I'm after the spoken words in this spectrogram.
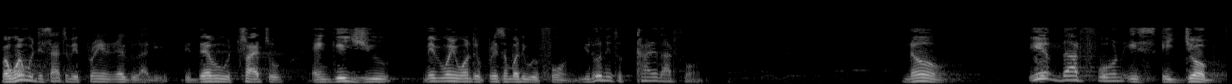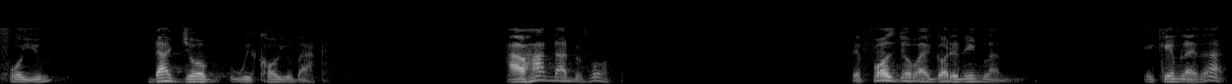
But when we decide to be praying regularly, the devil will try to engage you. Maybe when you want to pray somebody with phone, you don't need to carry that phone. No. If that phone is a job for you, that job will call you back. I've had that before. The first job I got in England, it came like that.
